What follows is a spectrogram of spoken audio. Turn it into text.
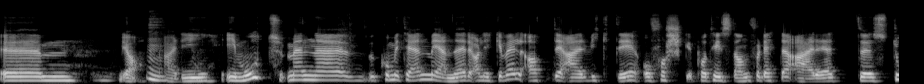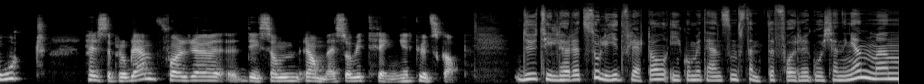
um, ja, mm. er de imot. Men uh, komiteen mener allikevel at det er viktig å forske på tilstanden, for dette er et uh, stort helseproblem for uh, de som rammes, og vi trenger kunnskap. Du tilhører et solid flertall i komiteen som stemte for godkjenningen, men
